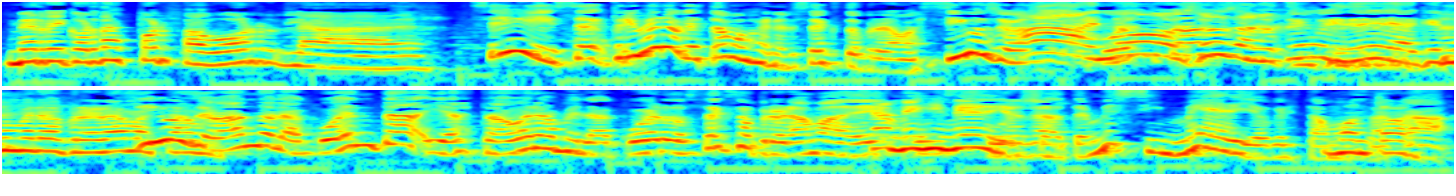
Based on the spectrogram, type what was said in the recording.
¿Me recordás, por favor, la... Sí, se- primero que estamos en el sexto programa. Sigo llevando Ah, la no, cuenta. yo ya no tengo idea qué número de programa Sigo estamos. llevando la cuenta y hasta ahora me la acuerdo. Sexto programa de Ya, mes y medio ya. Mes y medio que estamos acá.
